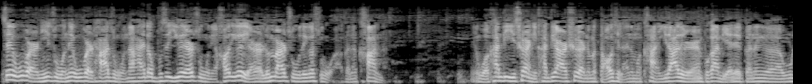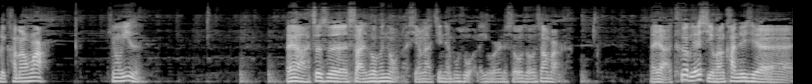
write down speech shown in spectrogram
这五本你租，那五本他租，那还都不是一个人租呢，好几个人轮班租这个书啊，搁那看呢。我看第一册，你看第二册，那么倒起来那么看，一大堆人不干别的，搁那个屋里看漫画，挺有意思。哎呀，这是三十多分钟了，行了，今天不说了，一会儿得收拾收拾上班了。哎呀，特别喜欢看这些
